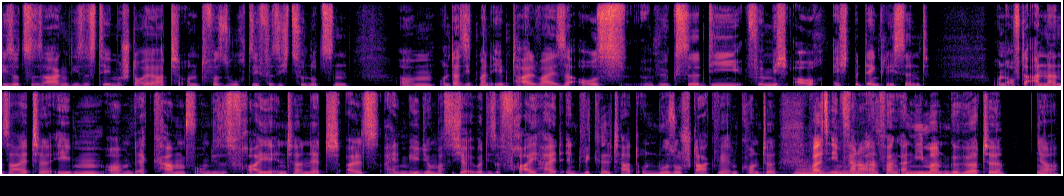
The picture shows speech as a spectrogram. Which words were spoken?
die sozusagen die Systeme steuert und versucht, sie für sich zu nutzen. Ähm, und da sieht man eben teilweise Auswüchse, die für mich auch echt bedenklich sind. Und auf der anderen Seite eben ähm, der Kampf um dieses freie Internet als ein Medium, was sich ja über diese Freiheit entwickelt hat und nur so stark werden konnte, mhm, weil es eben von genau. Anfang an niemandem gehörte. Ja,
